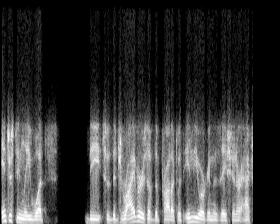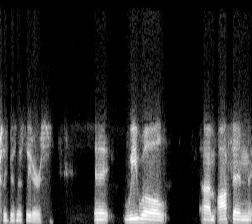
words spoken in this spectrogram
interestingly, what's the so the drivers of the product within the organization are actually business leaders. Uh, we will um, often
